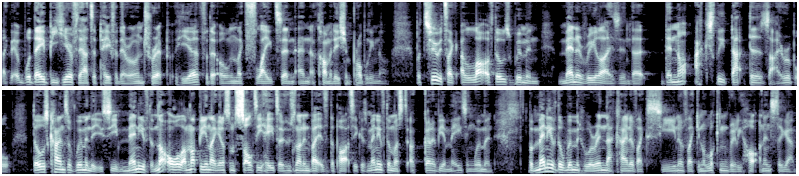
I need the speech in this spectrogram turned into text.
Like would they be here if they had to pay for their own trip here for their own like flights and and accommodation? Probably not. But two it's like a lot of those women men are realizing that they're not actually that desirable. Those kinds of women that you see, many of them, not all, I'm not being like, you know, some salty hater who's not invited to the party, because many of them are, are going to be amazing women. But many of the women who are in that kind of like scene of like, you know, looking really hot on Instagram,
